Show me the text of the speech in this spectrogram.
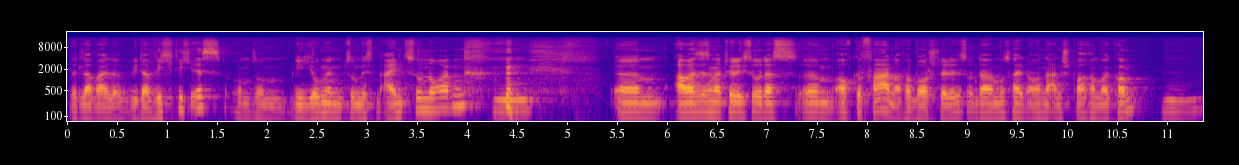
mittlerweile wieder wichtig ist, um so die Jungen so ein bisschen einzunorden. Mhm. ähm, aber es ist natürlich so, dass ähm, auch Gefahren auf der Baustelle ist und da muss halt auch eine Ansprache mal kommen. Mhm.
